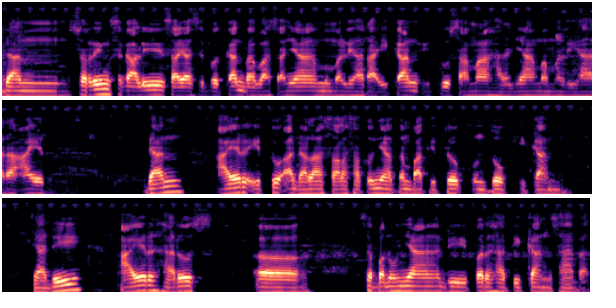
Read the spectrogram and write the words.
dan sering sekali saya sebutkan bahwasanya memelihara ikan itu sama halnya memelihara air. Dan air itu adalah salah satunya tempat hidup untuk ikan. Jadi air harus uh, sepenuhnya diperhatikan sahabat.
